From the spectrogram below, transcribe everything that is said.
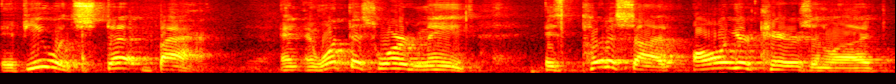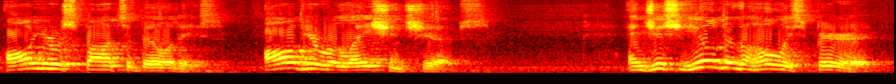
If you would step back, and, and what this word means is put aside all your cares in life, all your responsibilities, all of your relationships, and just yield to the Holy Spirit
